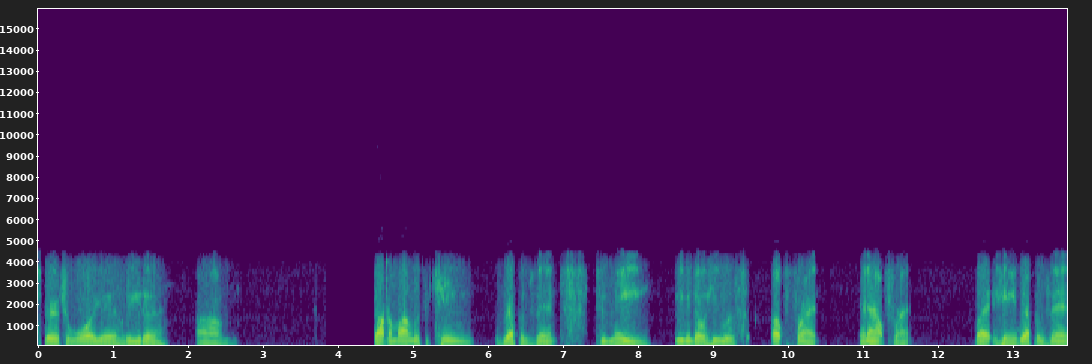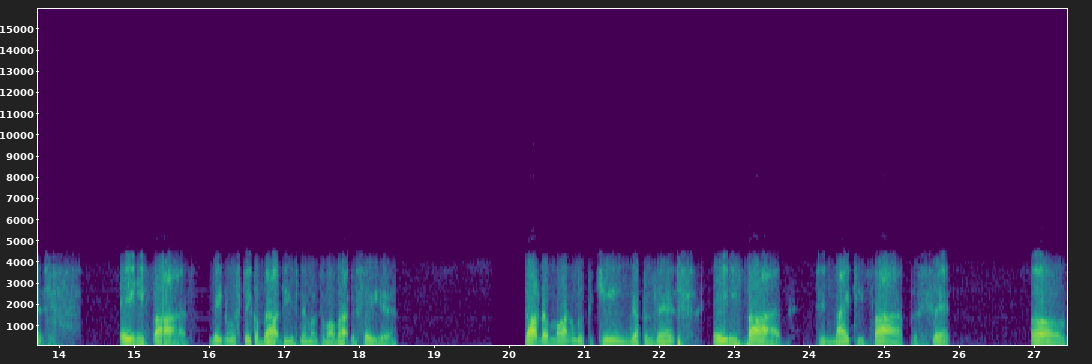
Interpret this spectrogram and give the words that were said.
spiritual warrior, leader, um, Dr. Martin Luther King represents to me, even though he was up front and out front, but he represents 85. Make no mistake about these numbers I'm about to say here. Dr. Martin Luther King represents 85 to 95 percent of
